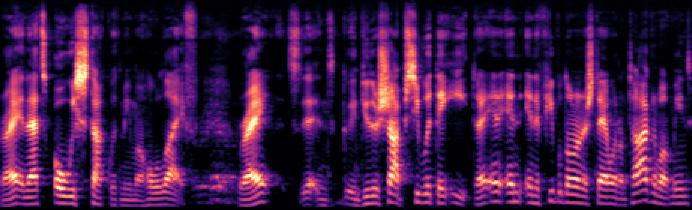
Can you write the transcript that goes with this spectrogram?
Right, and that's always stuck with me my whole life, right? And and do their shop, see what they eat, right? and, and and if people don't understand what I'm talking about, means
